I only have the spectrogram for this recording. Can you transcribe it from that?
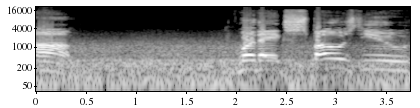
um, where they exposed you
